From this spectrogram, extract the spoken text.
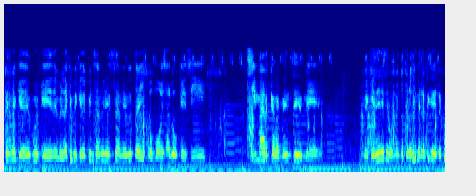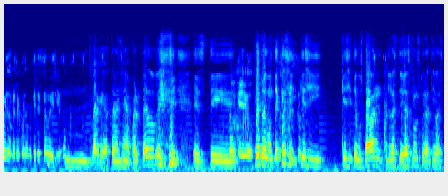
¿qué me quedé? Porque de verdad que me quedé pensando en esta anécdota y como es algo que sí, sí marca la mente, me, me quedé en ese momento. Pero dime, repite, recuérdame, recuérdame, ¿qué te estaba diciendo? Mm, verga, ya también se me fue el pedo, güey. Este... Te pregunté que si, que, si, que si te gustaban las teorías conspirativas.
